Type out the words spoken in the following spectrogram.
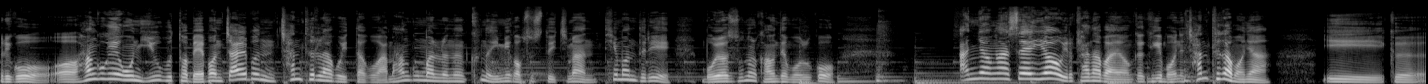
그리고 어, 한국에 온 이후부터 매번 짧은 찬트를 하고 있다고 아마 한국말로는 큰 의미가 없을 수도 있지만 팀원들이 모여서 손을 가운데 모으고 안녕하세요 이렇게 하나 봐요. 그러니까 그게 뭐냐 찬트가 뭐냐 이 그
